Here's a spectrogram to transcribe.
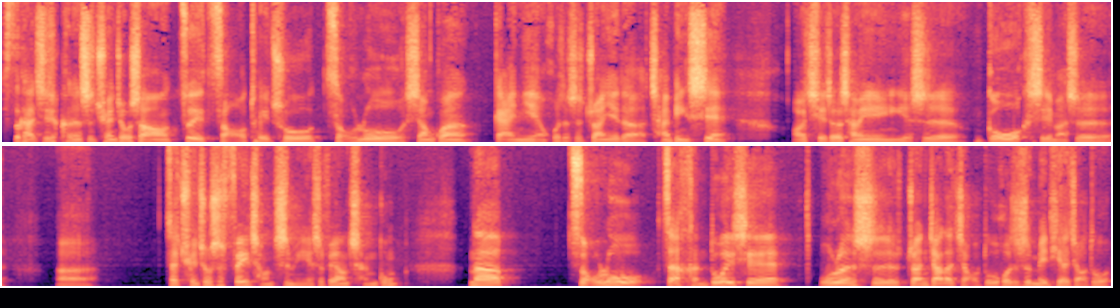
斯凯其实可能是全球上最早推出走路相关概念或者是专业的产品线，而且这个产品也是 Go Walk 系列嘛，是呃在全球是非常知名，也是非常成功。那走路在很多一些无论是专家的角度或者是媒体的角度，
